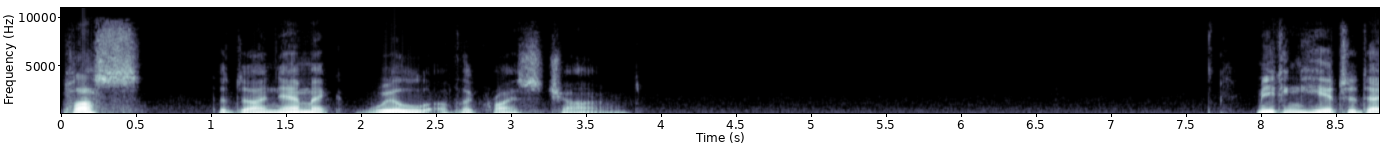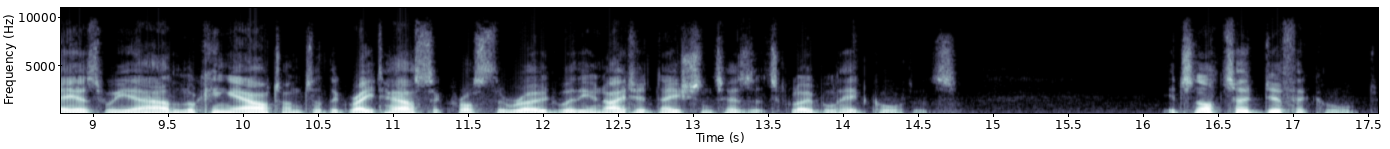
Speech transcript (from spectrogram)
plus the dynamic will of the Christ child. Meeting here today as we are looking out onto the great house across the road where the United Nations has its global headquarters, it's not so difficult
